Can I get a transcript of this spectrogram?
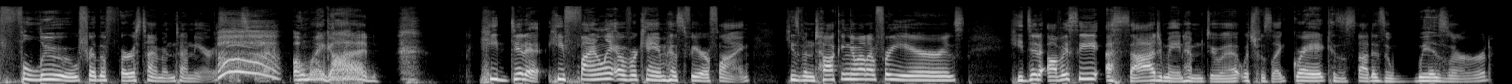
flew for the first time in 10 years. Oh my god. he did it. He finally overcame his fear of flying. He's been talking about it for years. He did obviously Asahd made him do it, which was like great because Asahd is a wizard.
